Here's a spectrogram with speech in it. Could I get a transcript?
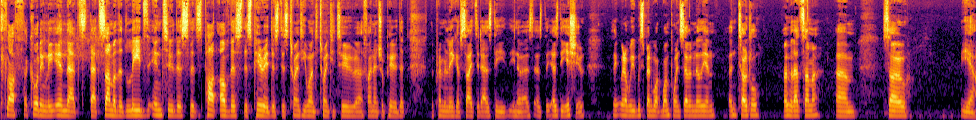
cloth accordingly in that that summer that leads into this this part of this this period, this this twenty one to twenty two uh, financial period that the Premier League have cited as the you know as as the as the issue. I think you know, we we spent what 1.7 million in total over that summer. Um, so, yeah.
